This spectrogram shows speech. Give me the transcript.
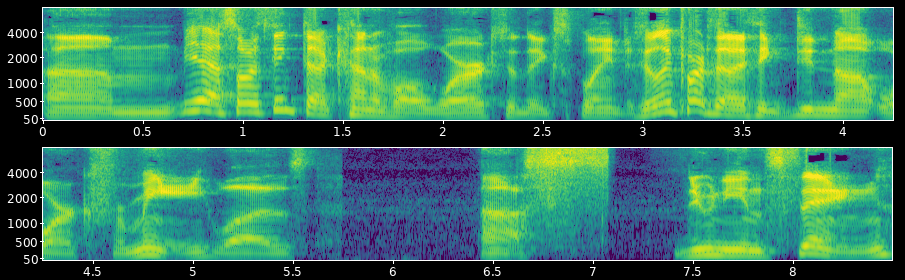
Um, yeah, so I think that kind of all worked, and they explained it. The only part that I think did not work for me was uh, Noonien Singh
